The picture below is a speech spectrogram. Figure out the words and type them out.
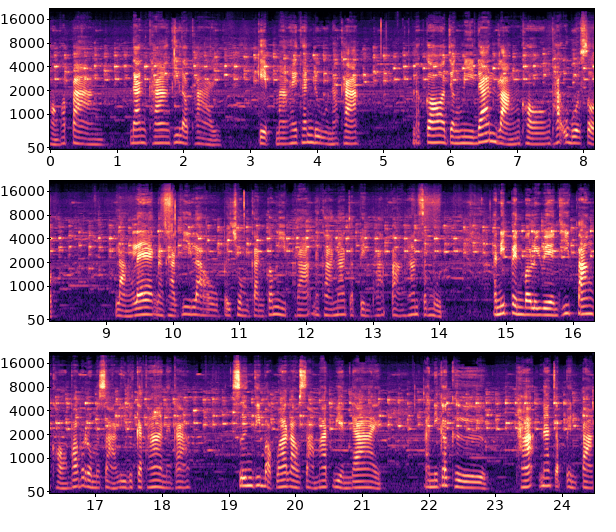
ของพระปราง ด้านข้างที่เราถ่าย เก็บมาให้ท่านดูนะคะ แล้วก็ยังมีด้านหลังของพระอุโบสถ หลังแรกนะคะที่เราไปชมกันก็มีพระนะคะ น่าจะเป็นพระปางห้ามสมุทรอันนี้เป็นบริเวณที่ตั้งของพระบรมสารีริกธาตุนะคะ ซึ่งที่บอกว่าเราสามารถเวียนได้ อันนี้ก็คือพระน่าจะเป็นปาง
